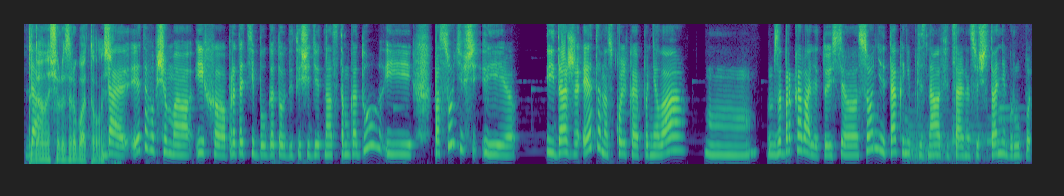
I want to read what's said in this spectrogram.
когда да. она еще разрабатывалась. Да, это, в общем, э, их э, прототип был готов в 2019 году, и, по сути, и, и даже это, насколько я поняла, забраковали. То есть э, Sony так и не признала официальное существование группы.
